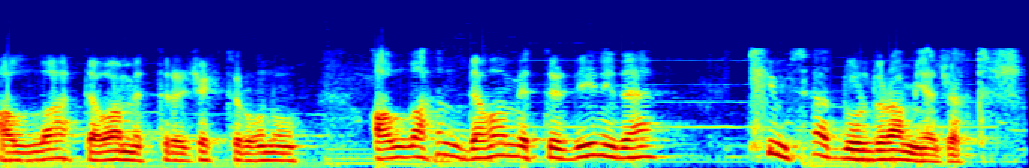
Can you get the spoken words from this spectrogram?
Allah devam ettirecektir onu. Allah'ın devam ettirdiğini de kimse durduramayacaktır.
